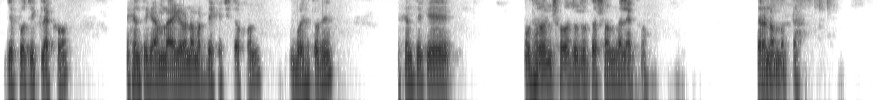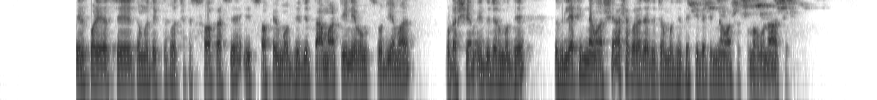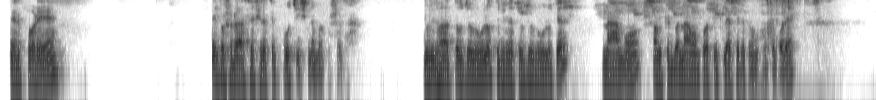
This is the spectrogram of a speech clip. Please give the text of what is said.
যে প্রতীক লেখো, এখান থেকে আমরা এগারো নম্বর দেখেছি তখন, বইয়ের ভিতরে। এখান থেকে উদাহরণ সহ যোজতার সংজ্ঞা লেখো। তেরো নম্বরটা। এরপরে আছে, তোমরা দেখতে পাচ্ছ একটা শখ আছে। এই শখের মধ্যে যে তামাটিন এবং সোডিয়াম আর পটাশিয়াম, এই দুটার মধ্যে যদি ল্যাটিন নাম আসে, আশা করা যায় দুটার মধ্যে থেকে ল্যাটিন নাম আসার সম্ভাবনা আছে। এরপরে এই প্রশ্নটা আছে, সেটা হচ্ছে পঁচিশ নম্বর প্রশ্নটা। দুটি ধনাত্মক যৌগমূলক, দুটি ঋণাত্মক যৌগমূলকের নাম ও সংকেত বা নাম ও প্রতীক লেখ এরকম হতে পারে?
